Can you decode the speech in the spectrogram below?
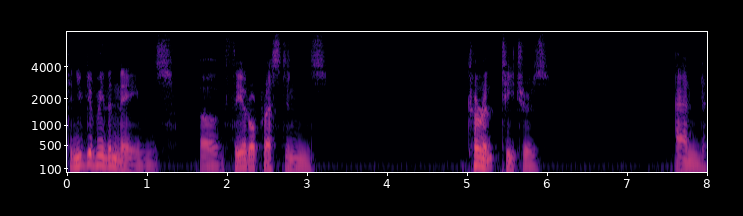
Can you give me the names of Theodore Preston's current teachers and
